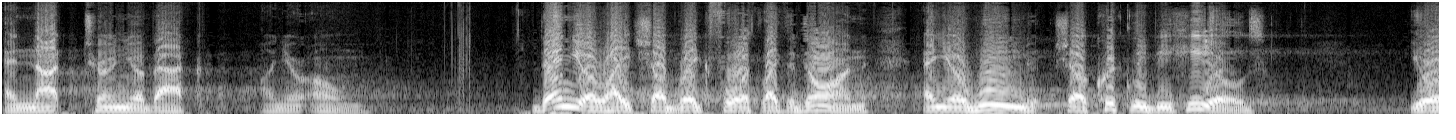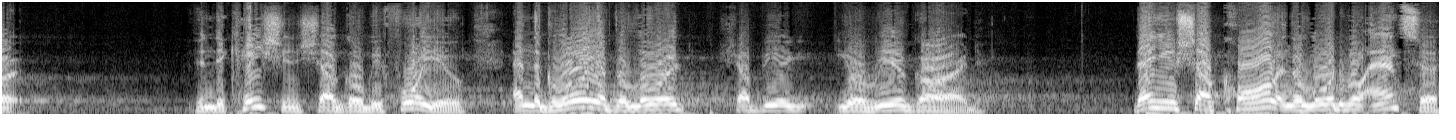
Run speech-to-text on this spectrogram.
and not turn your back on your own. Then your light shall break forth like the dawn, and your wound shall quickly be healed. Your vindication shall go before you, and the glory of the Lord shall be your rear guard. Then you shall call, and the Lord will answer.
